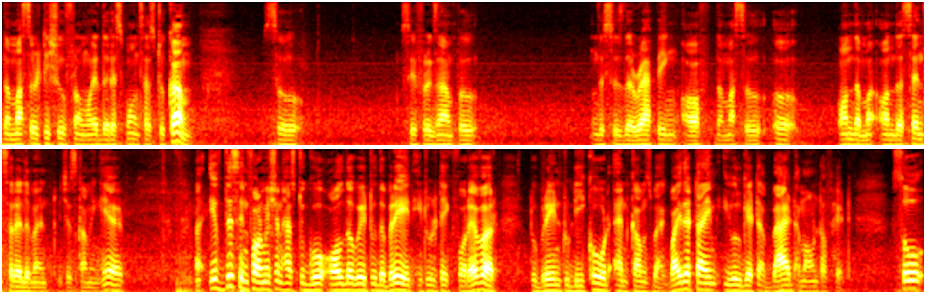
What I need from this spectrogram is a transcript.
the muscle tissue from where the response has to come. So, say for example, this is the wrapping of the muscle uh, on the on the sensor element which is coming here. Now, if this information has to go all the way to the brain, it will take forever to brain to decode and comes back. By the time you will get a bad amount of hit. So,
